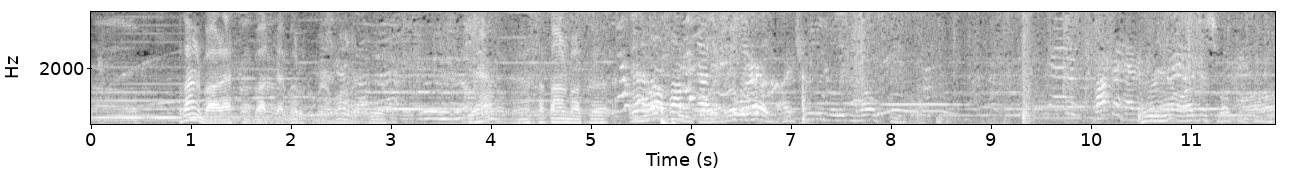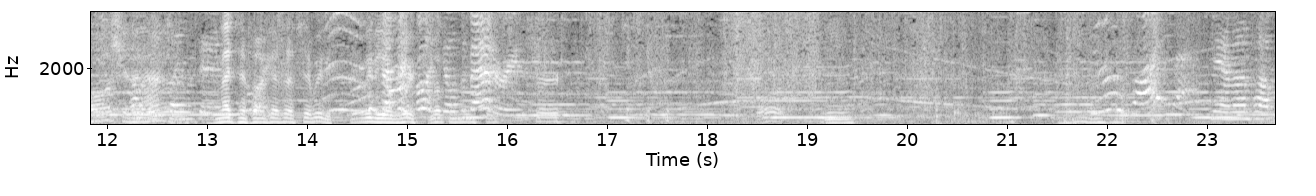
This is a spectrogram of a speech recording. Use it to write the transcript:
No. I thought about asking about that medical marijuana too. Yeah. Yeah, I thought about that. It helps Papa people. got It it really for it. does. I truly believe it helps people. Papa had I it mean, hell, I just smoked this in the shit. Papa was playing Imagine. with. Imagine if I got that shit. We'd be, we'd be over here like fun. Smoking. the batteries. Mm. Nana and Papa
